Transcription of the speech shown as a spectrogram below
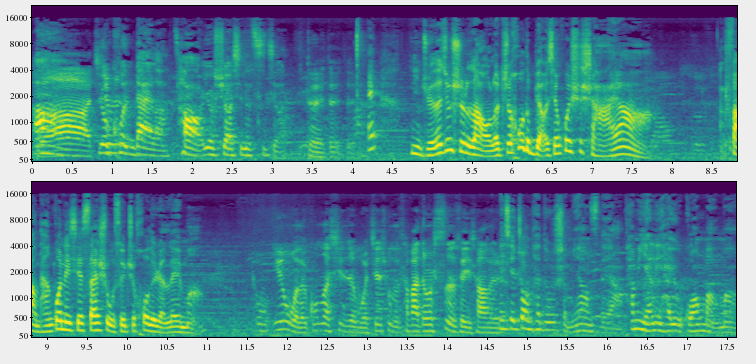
啊，又困怠了，操，又需要新的刺激了。对对对，哎，你觉得就是老了之后的表现会是啥呀？访谈过那些三十五岁之后的人类吗？我因为我的工作性质，我接触的他妈都是四十岁以上的人。那些状态都是什么样子的呀？他们眼里还有光芒吗？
